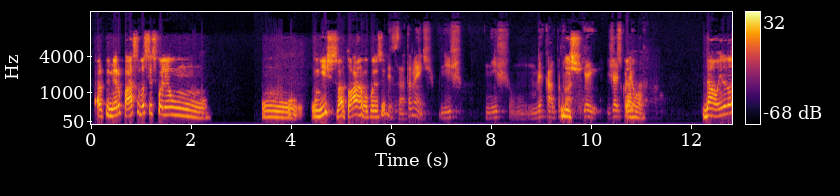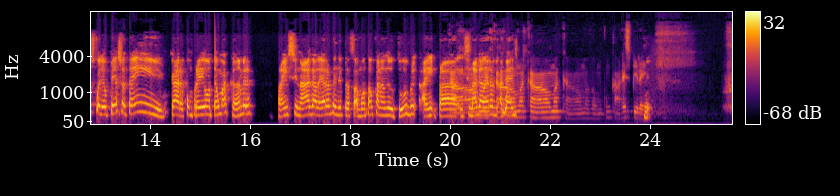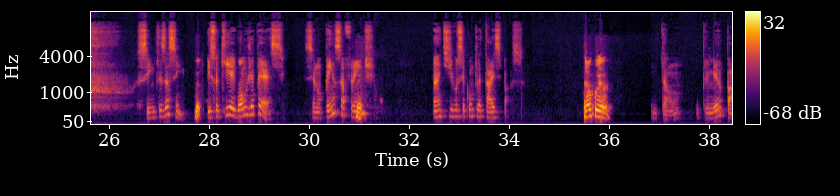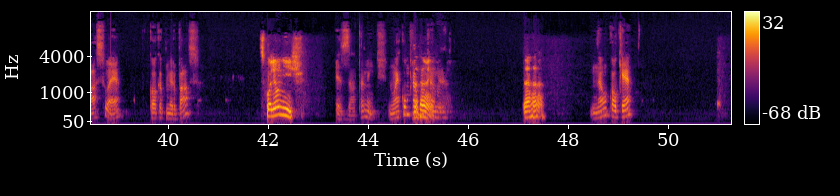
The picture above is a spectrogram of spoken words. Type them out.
Cara, o primeiro passo é você escolher um, um, um nicho, você vai atuar, alguma coisa assim? Exatamente. Nicho. Nicho. Um mercado para atuar. Nicho. E aí, já escolheu? Uhum. Não, ainda não escolhi. Eu penso até em. Cara, eu comprei até uma câmera para ensinar a galera a vender, para montar um canal no YouTube, para ensinar a galera calma, a ganhar. Calma, calma, calma. Vamos com calma. Respira aí. Simples assim. Isso aqui é igual um GPS. Você não pensa à frente antes de você completar esse passo. Tranquilo. Então, o primeiro passo é. Qual que é o primeiro passo? Escolher um nicho. Exatamente. Não é comprar Exatamente. uma câmera. Uhum. Não qualquer?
